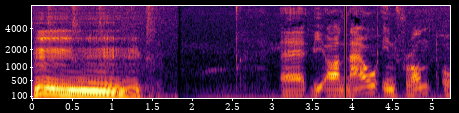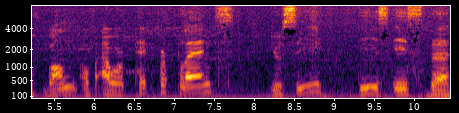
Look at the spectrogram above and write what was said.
Hmm. Uh, we are now in front of one of our pepper plants. You see, this is the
